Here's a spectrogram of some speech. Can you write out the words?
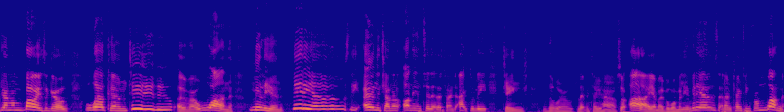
gentlemen, boys and girls, welcome to over 1 million videos, the only channel on the internet that's trying to actively change the world. Let me tell you how. So I am over 1 million videos and I'm counting from 1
